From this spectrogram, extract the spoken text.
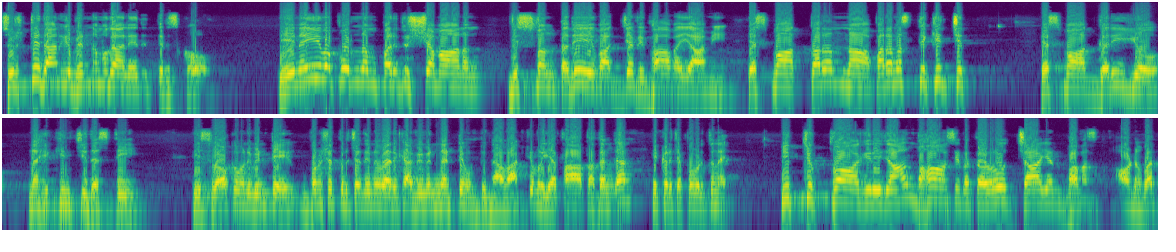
సృష్టి దానికి భిన్నముగా లేదు తెలుసుకో. ఏనైవ పూర్ణం పరిదృశ్యమానం విశ్వం తదేవాజ్య విభావయామి యస్మాత్ పరం నా పరమస్తి కించిత్. యస్మాత్ గరీయో నహి కించిదస్తి. ఈ శ్లోకములు వింటే ఉపనిషత్తులు చదివిన వారికి అవి విన్నట్టే ఉంటుంది. ఆ వాక్యములు యథాతథంగా ఇక్కడ చెప్పబడుతున్నాయి. ఇత్యుక్వా గిరిజాం మహాశివతరో ఛాయన్ భవస్థాణువత్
